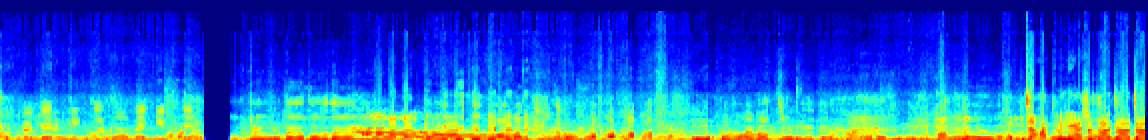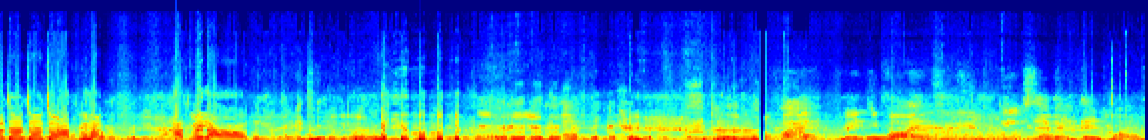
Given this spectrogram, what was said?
ছোটদেরকে কীভাবে গিফট দেখা বলো? দেখা। ভয় পাচ্ছিস কেন? ভয় পাচ্ছে? হাত যা হাত মিলিয়ে আসো যাও যাও যাও যাও যাও যাও হাত মিলাও। হাত মিলাও। Five, twenty points, each seven, ten points.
